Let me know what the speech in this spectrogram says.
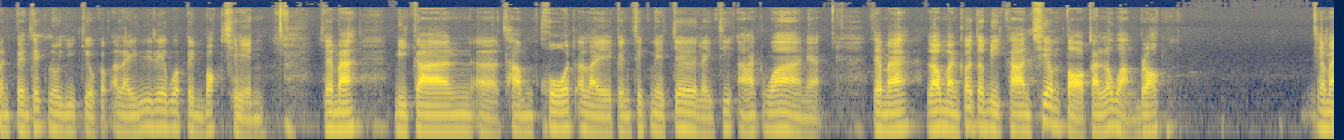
มันเป็นเทคโนโลยีเกี่ยวกับอะไรที่เรียกว่าเป็นบล็อกเชนใช่ไหมมีการทำโค้ดอะไรเป็น signature อะไรที่อาร์ตว่าเนี่ยใช่ไหมแล้วมันก็จะมีการเชื่อมต่อกันระหว่างบล็อกใช่ไหม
